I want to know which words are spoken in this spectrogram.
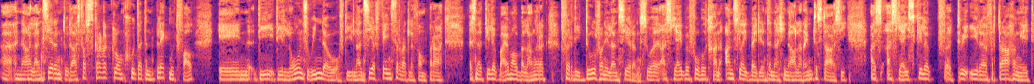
uh in 'n lansering toe. Daar's verskriklik klomp goed wat in plek moet val en die die launch window of die lanseervenster wat hulle van praat is natuurlik baie maal belangrik vir die doel van die lansering. So as jy byvoorbeeld gaan aansluit by die internasionale ruimtestasie, as as jy skielik vir 2 ure vertraging het,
